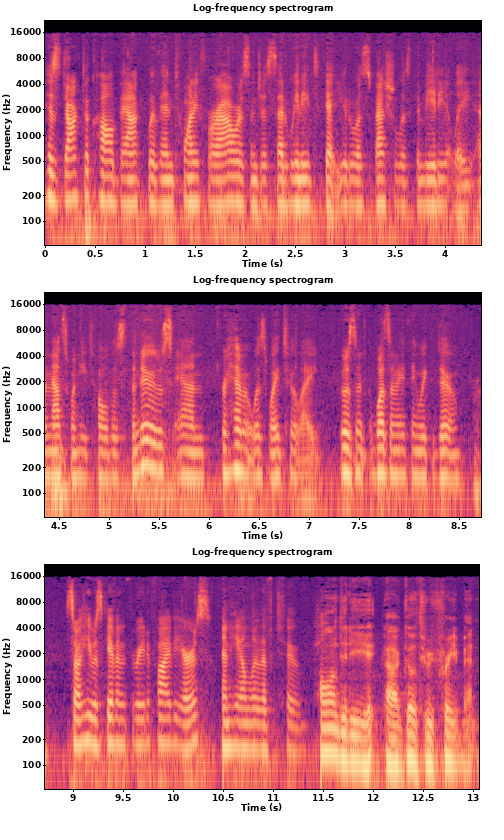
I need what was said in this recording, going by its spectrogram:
his doctor called back within 24 hours and just said, "We need to get you to a specialist immediately." And that's when he told us the news. And for him, it was way too late. It wasn't wasn't anything we could do. So he was given three to five years, and he only lived two. How long did he uh, go through treatment?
